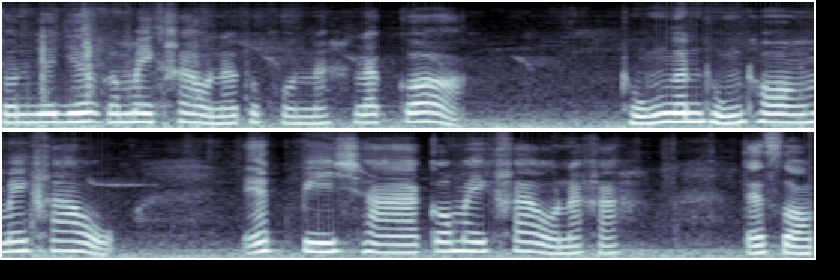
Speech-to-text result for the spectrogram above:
ชนเยอะๆก็ไม่เข้านะทุกคนนะ แล้วก็ถุงเงินถุงทองไม่เข้าเอสปีชาก็ไม่เข้านะคะ แต่สอง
